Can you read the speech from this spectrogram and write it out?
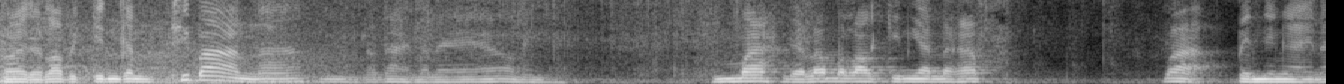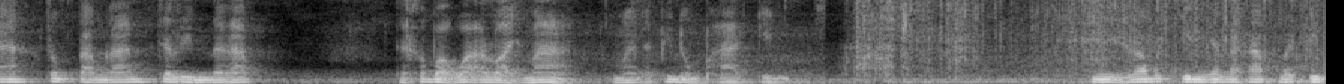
ไปเดี๋ยวเราไปกินกันที่บ้านนะ เราได้มาแล้วนี่มา เดี๋ยวเรามาลองกินกันนะครับ ว่าเป็นยังไงนะส้มตำร้านจรินนะครับ แต่เขาบอกว่าอร่อยมากมาเดี๋ยวพี่หนุ่มพากิน นี่เรามากินกันนะครับ มากิน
